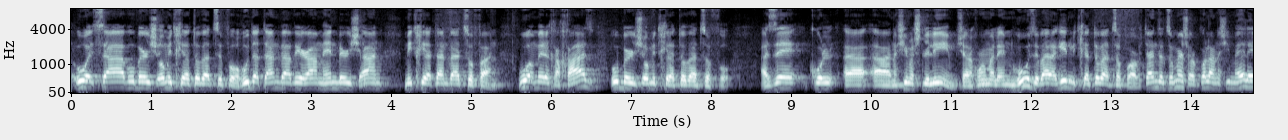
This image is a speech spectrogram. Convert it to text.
הוא עשיו, הוא ברשעו מתחילתו ועד סופו. הוא דתן ואבירם, הן ברשען מתחילתן ועד סופן. הוא המלך אחז, הוא ברשעו מתחילתו ועד סופו. אז זה כל האנשים השליליים שאנחנו אומרים עליהם הוא, זה בא להגיד מתחילתו ועד סופו. אבל שטיינזלץ אומר שעל כל האנשים האלה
